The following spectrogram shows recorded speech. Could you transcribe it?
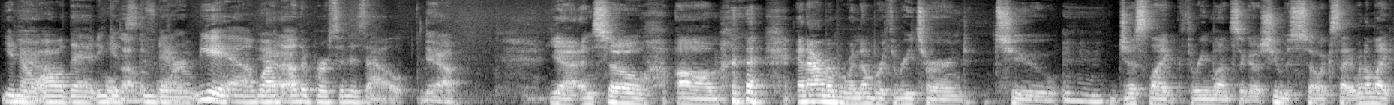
you know Yeah. all that and Hold gets down the them down yeah while the other person is out Yeah. Yeah, and so um and I remember when number 3 turned 2 just like 3 months ago. She was so excited when I'm like,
